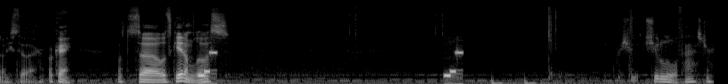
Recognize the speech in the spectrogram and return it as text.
No, he's still there. Okay, let's uh, let's get him, Lewis. Shoot, shoot a little faster.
